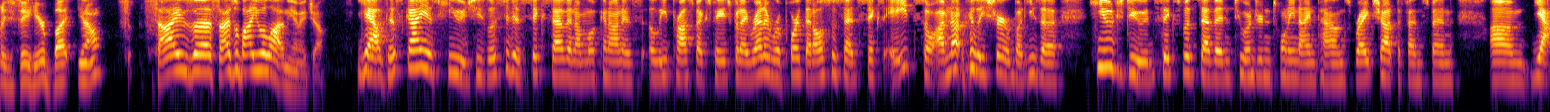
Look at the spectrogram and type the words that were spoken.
as you say here, but you know, size uh, size will buy you a lot in the NHL. Yeah, this guy is huge. He's listed as six seven. I'm looking on his elite prospects page, but I read a report that also said six eight. So I'm not really sure, but he's a huge dude, six foot seven, 229 pounds, right shot defenseman. Um, yeah,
